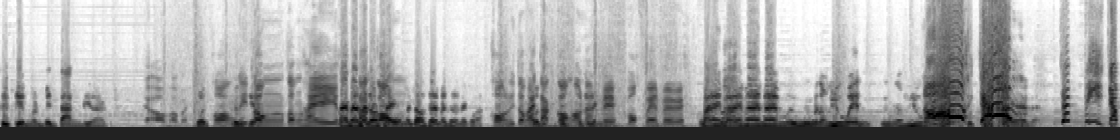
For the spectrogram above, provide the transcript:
คือเก็บมันเป็นตังค์ที่นักเอาเอาไป กดของที่ต้องต้องให้ไม่ไม่ไม่ต้องตากล้ใส่ไม่ต้องใส่ไม่ต้องใส่กว่า ของที่ต้องให้ตากล้องเท่านั้นเลยบอกแฟนไปเลยไม่ไม่ไม่ไม่มึงมึงไม่ต้องยุ่งเว้นมึงไม่ต้องยุ่งน้องจ้าจับปีจับ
